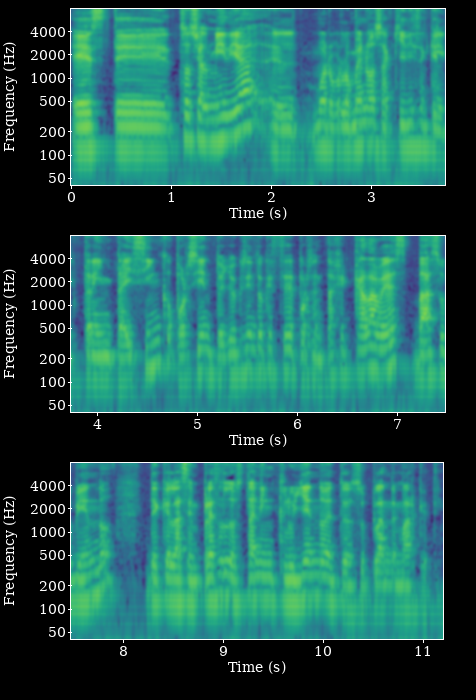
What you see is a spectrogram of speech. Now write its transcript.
Este, social media, el, bueno, por lo menos aquí dicen que el 35%, yo siento que este porcentaje cada vez va subiendo de que las empresas lo están incluyendo dentro de su plan de marketing.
